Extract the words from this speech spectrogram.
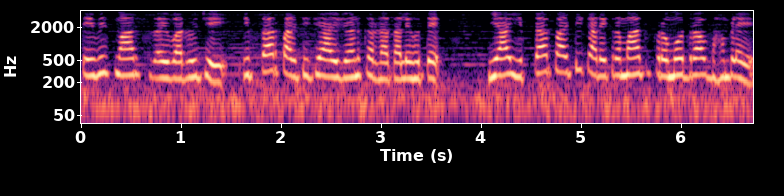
तेवीस मार्च रविवार रोजी इफ्तार पार्टीचे आयोजन करण्यात आले होते. या इफ्तार पार्टी कार्यक्रमात प्रमोदराव भांबळे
